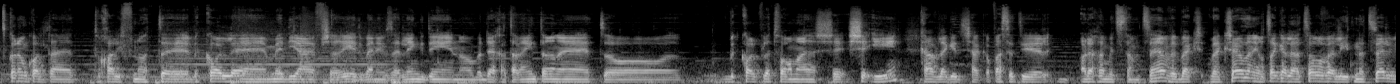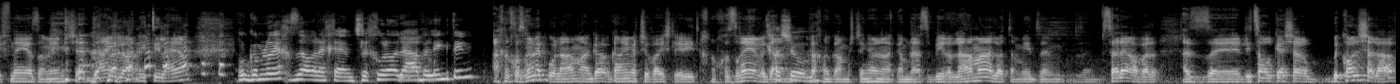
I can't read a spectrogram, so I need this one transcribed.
אז קודם כל אתה תוכל לפנות uh, בכל uh, מדיה אפשרית, בין אם זה לינקדין או בדרך אתר האינטרנט או בכל פלטפורמה ש- שהיא. חייב להגיד שהקפסיטי הולך ומצטמצם ובהקשר הזה אני רוצה רגע לעצור ולהתנצל בפני יזמים שעדיין לא עניתי להם. הוא גם לא יחזור אליכם, תשלחו לו הודעה בלינקדאין. אנחנו חוזרים לכולם אגב גם אם התשובה היא שלילית אנחנו חוזרים וגם. ואנחנו גם משתדלים גם להסביר למה לא תמיד זה, זה בסדר אבל אז uh, ליצור קשר בכל שלב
